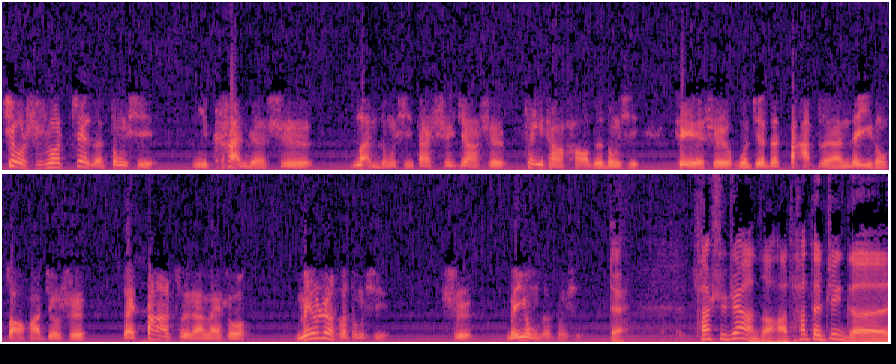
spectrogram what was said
就是说这个东西，你看着是烂东西，但实际上是非常好的东西。这也是我觉得大自然的一种造化，就是在大自然来说，没有任何东西是。没用的东西。对，它是这样子哈，它的这个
